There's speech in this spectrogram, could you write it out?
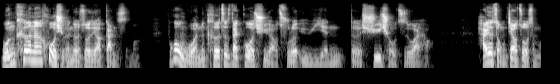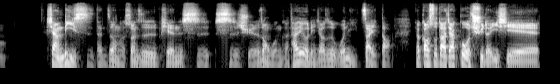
文科呢？或许很多人说要干什么？不过文科这在过去啊，除了语言的需求之外，哈，还有一种叫做什么？像历史等这种的，算是偏史史学的这种文科，它有点叫做文以载道，要告诉大家过去的一些。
